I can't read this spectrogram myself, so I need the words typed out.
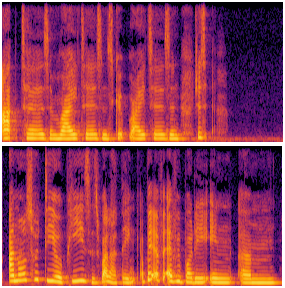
actors and writers and script writers and just and also DOPs as well. I think a bit of everybody in um,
